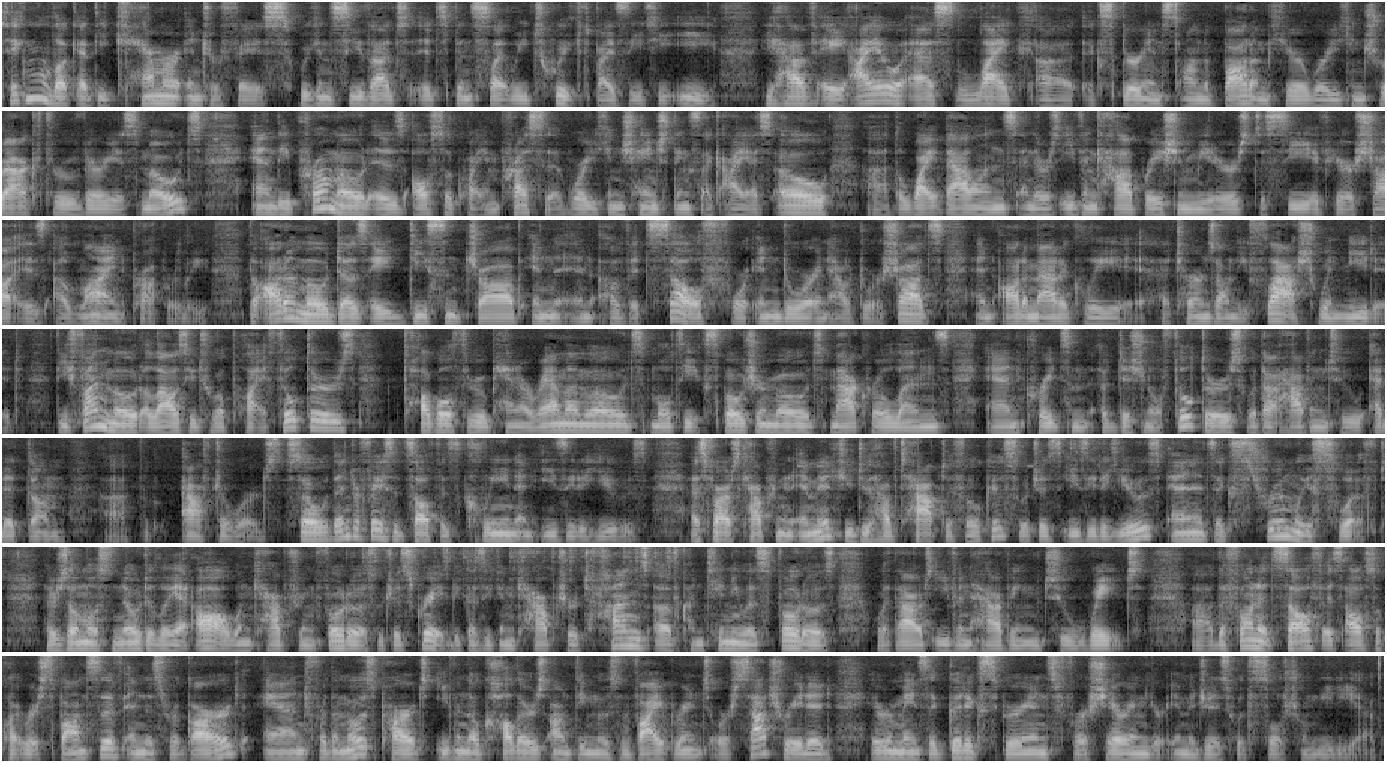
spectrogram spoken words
Taking a look at the camera interface, we can see that it's been slightly tweaked by ZTE. You have a iOS-like uh, experience on the bottom here where you can drag through various modes, and the Pro mode is also quite impressive, where you can change things like ISO, uh, the white balance, and there's even calibration meters to see if your shot is aligned properly. The Auto mode does a decent job in and of itself for indoor and outdoor shots, and automatically uh, turns on the flash when needed. The Fun mode allows you to apply filters, years toggle through panorama modes, multi-exposure modes, macro lens, and create some additional filters without having to edit them uh, afterwards. So the interface itself is clean and easy to use. As far as capturing an image, you do have tap to focus, which is easy to use, and it's extremely swift. There's almost no delay at all when capturing photos, which is great because you can capture tons of continuous photos without even having to wait. Uh, the phone itself is also quite responsive in this regard, and for the most part, even though colors aren't the most vibrant or saturated, it remains a good experience for sharing your images with social media.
